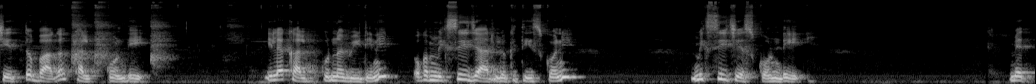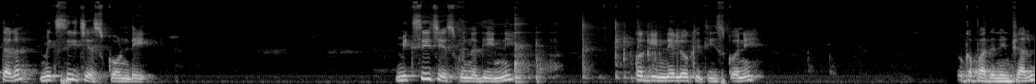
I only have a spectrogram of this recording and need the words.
చేత్తో బాగా కలుపుకోండి. ఇలా కలుపుకున్న వీటిని ఒక మిక్సీ జార్లోకి తీసుకొని మిక్సీ చేసుకోండి. మెత్తగా మిక్సీ చేసుకోండి. మిక్సీ చేసుకున్న దీన్ని ఒక గిన్నెలోకి తీసుకొని ఒక పది నిమిషాలు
